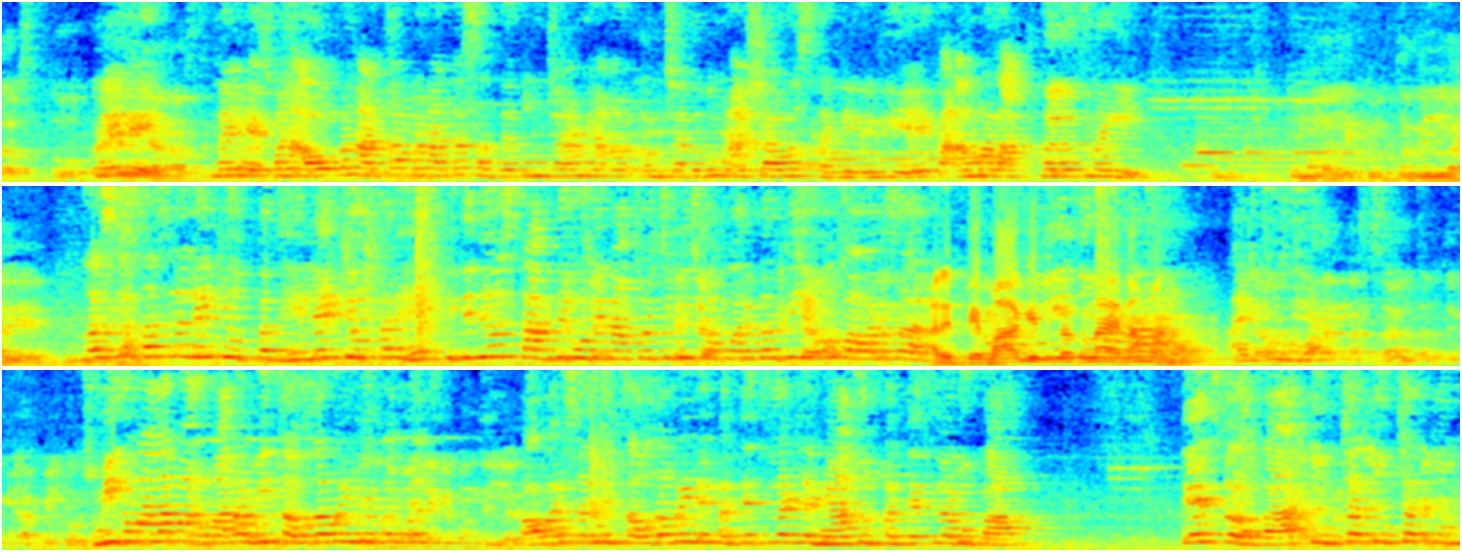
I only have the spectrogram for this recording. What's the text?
असतो नाही नाही. ज्ञान असतं नाही नाही. पण अहो पण आता पण आता सध्या तुमच्या आमच्या आता तुम्ही अशी अवस्था केलेली आहे का आम्हाला अक्कलच नाही तुम्हाला लेखी उत्तर दिलेलं आहे. कसलं कसलं लेखी उत्तर? हे लेखी उत्तर हे किती दिवस कागदी घोडे नाचवायची मी त्याच्या- सफर करते हो पवार सर. अरे ते मागितलंच मी नाही ना तुम्हाला- म्हणून. ऐकून घ्या. समाधान नसाल तर तुम्ही अपील करू शकता. मी मला मला मी चौदा महिने पण तुम्हाला लेखी पण. पवार सर मी चौदा महिने पण तेच लढले मी अजून पण तेच लढू का? तेच करू का? तुमच्या तुमच्या तुम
